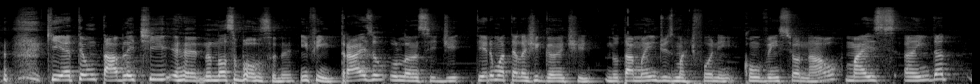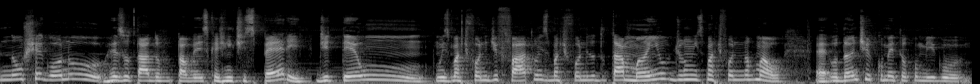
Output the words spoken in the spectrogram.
que é ter um tablet eh, no nosso bolso, né? Enfim, traz o, lance de ter uma tela gigante no tamanho de um smartphone convencional, mas ainda não chegou no resultado, talvez, que a gente espere de ter um, um smartphone de fato, um smartphone do tamanho de um smartphone normal. É, o Dante comentou comigo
